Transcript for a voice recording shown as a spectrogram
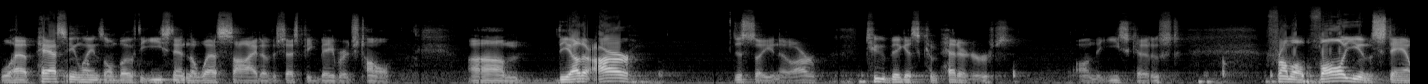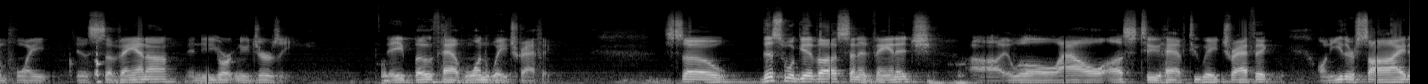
We'll have passing lanes on both the east and the west side of the Chesapeake Bay Bridge Tunnel. Um, the other, our, just so you know, our two biggest competitors on the East Coast, from a volume standpoint, is Savannah and New York, New Jersey. They both have one-way traffic. So this will give us an advantage. Uh, it will allow us to have two-way traffic on either side.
